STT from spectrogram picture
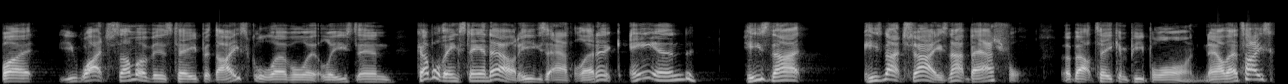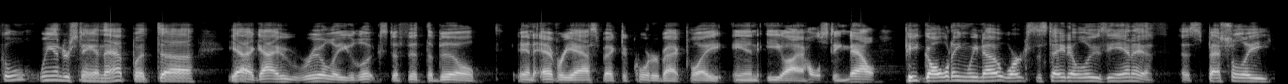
but you watch some of his tape at the high school level at least, and a couple things stand out. He's athletic and he's not he's not shy. He's not bashful about taking people on. Now that's high school. We understand that, but uh, yeah, a guy who really looks to fit the bill in every aspect of quarterback play in Eli Holstein. Now, Pete Golding, we know, works the state of Louisiana especially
